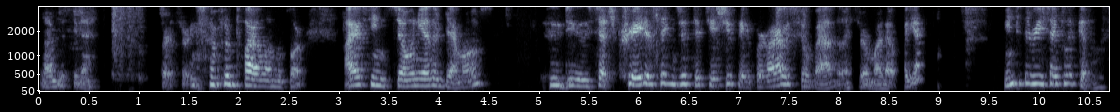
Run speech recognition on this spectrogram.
And I'm just gonna start throwing some of the pile on the floor. I have seen so many other demos who do such creative things with the tissue paper. And I always feel bad that I throw mine out. But yeah, into the recycle it goes.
